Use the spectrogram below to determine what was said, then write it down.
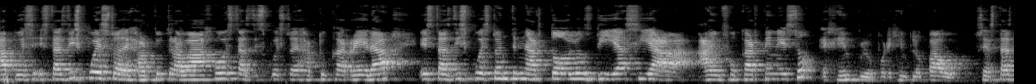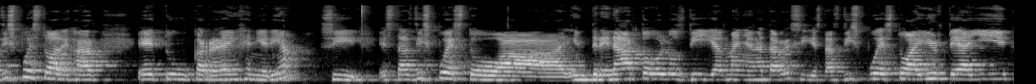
ah, pues estás dispuesto a dejar tu trabajo, estás dispuesto a dejar tu carrera, estás dispuesto a entrenar todos los días y a, enfocarte en eso. Ejemplo, por ejemplo, Pau, o sea, ¿estás dispuesto a dejar eh, tu carrera de ingeniería? Sí, ¿estás dispuesto a entrenar todos los días, mañana, tarde? Sí, ¿estás dispuesto a irte allí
